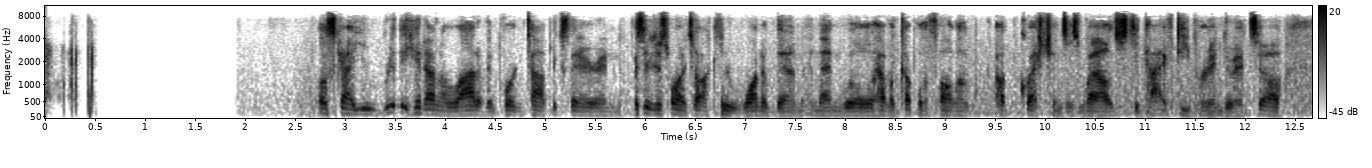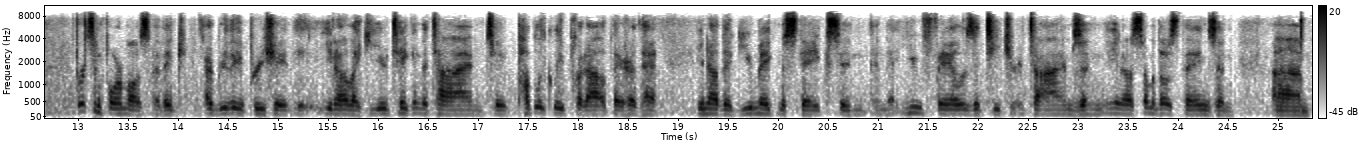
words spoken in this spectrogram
Well, Scott, you really hit on a lot of important topics there, and I guess I just want to talk through one of them, and then we'll have a couple of follow up questions as well, just to dive deeper into it. So, first and foremost, I think I really appreciate, you know, like you're taking the time to publicly put out there that, you know, that you make mistakes and, and that you fail as a teacher at times, and you know, some of those things, and um,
